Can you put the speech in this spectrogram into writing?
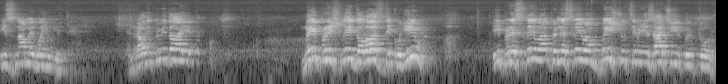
і з нами воюєте? Генерал відповідає. Ми прийшли до вас дикунів і принесли вам- вищу цивілізацію і культуру.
